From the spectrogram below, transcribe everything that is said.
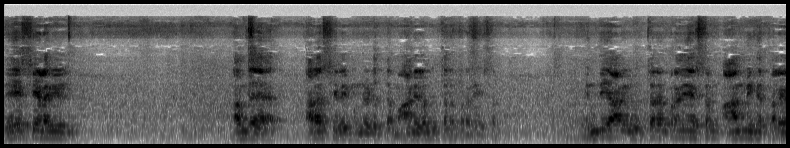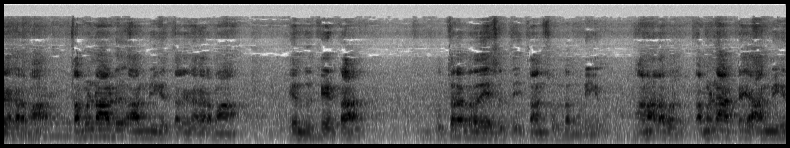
தேசிய அளவில் அந்த அரசியலை முன்னெடுத்த மாநிலம் உத்தரப்பிரதேசம். இந்தியாவில் உத்தரப்பிரதேசம் ஆன்மீக தலைநகரமா? தமிழ்நாடு ஆன்மீக தலைநகரமா? என்று கேட்டால் உத்தரப்பிரதேசத்தை தான் சொல்ல முடியும். ஆனால் அவர் தமிழ்நாட்டை ஆன்மீக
